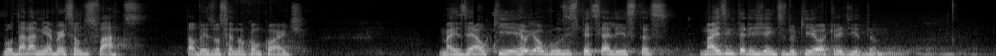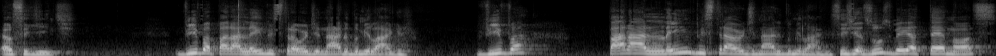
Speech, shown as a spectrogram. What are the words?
Vou dar a minha versão dos fatos. Talvez você não concorde. Mas é o que eu e alguns especialistas mais inteligentes do que eu acreditam. É o seguinte: viva para além do extraordinário do milagre. Viva para além do extraordinário do milagre. Se Jesus veio até nós,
